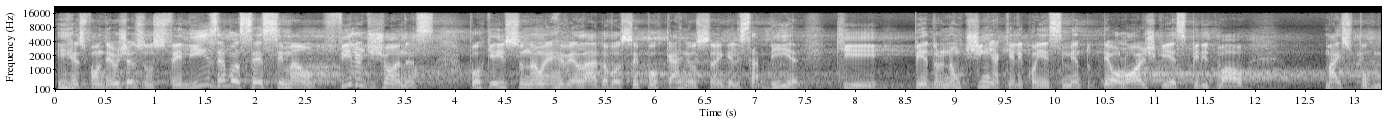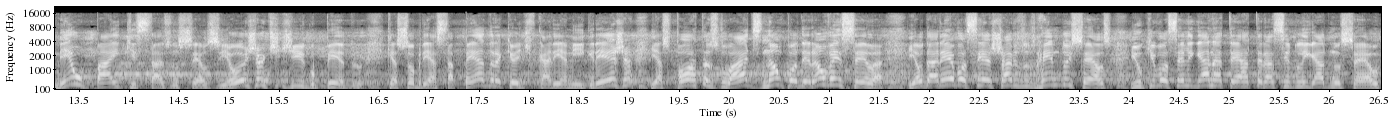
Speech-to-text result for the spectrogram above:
E respondeu Jesus: Feliz é você, Simão, filho de Jonas, porque isso não é revelado a você por carne ou sangue. Ele sabia que Pedro não tinha aquele conhecimento teológico e espiritual mas por meu Pai que estás nos céus. E hoje eu te digo, Pedro, que é sobre esta pedra que eu edificarei a minha igreja, e as portas do Hades não poderão vencê-la. E eu darei a você as chaves dos reinos dos céus, e o que você ligar na terra terá sido ligado no céu,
